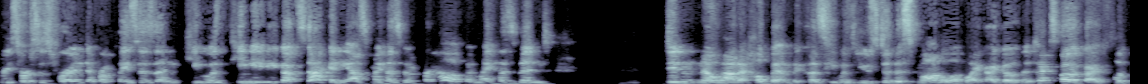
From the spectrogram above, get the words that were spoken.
resources for in different places. And he was, he, he got stuck and he asked my husband for help. And my husband didn't know how to help him because he was used to this model of like, I go to the textbook, I flip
